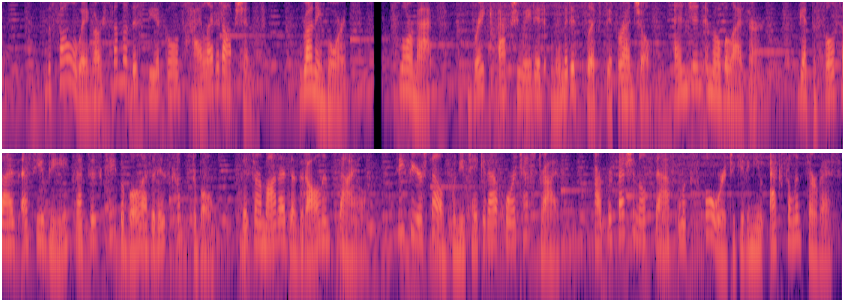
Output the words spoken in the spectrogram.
The following are some of this vehicle's highlighted options. Running boards, floor mats, brake actuated limited slip differential, engine immobilizer. Get the full-size SUV that's as capable as it is comfortable. This Armada does it all in style. See for yourself when you take it out for a test drive. Our professional staff looks forward to giving you excellent service.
